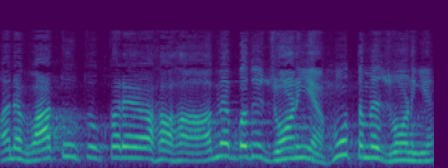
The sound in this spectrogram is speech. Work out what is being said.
અને વાતું તું કરે, હા હા, અમે બધું જોણીએ. હું તમે જોણીએ?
